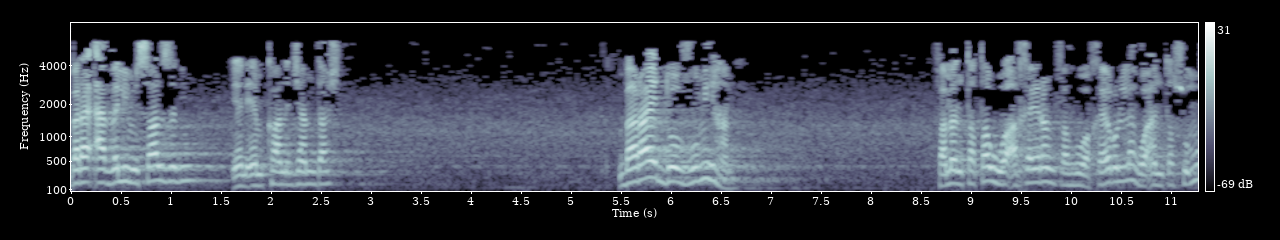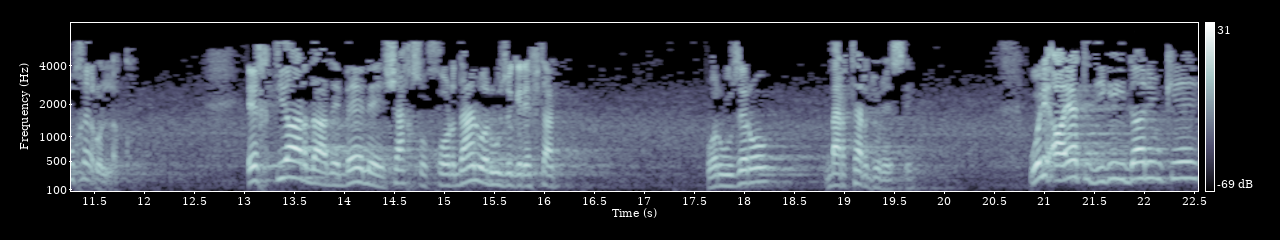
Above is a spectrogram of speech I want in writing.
برای اولی مثال زدیم یعنی امکان جمع داشت. برای دومی هم فمن تطوع خیرا فهو خیر له و ان تصوموا خیر لكم اختیار داده بین شخص و خوردن و روزه گرفتن. و روزه رو برتر دونسته. ولی آیت دیگه ای داریم که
